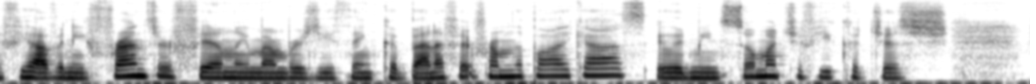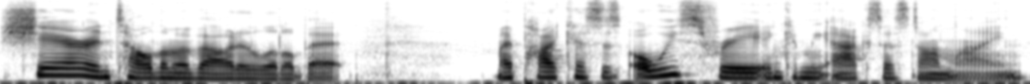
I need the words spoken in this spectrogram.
If you have any friends or family members you think could benefit from the podcast, it would mean so much if you could just sh- share and tell them about it a little bit. My podcast is always free and can be accessed online.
